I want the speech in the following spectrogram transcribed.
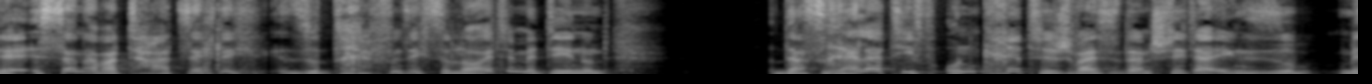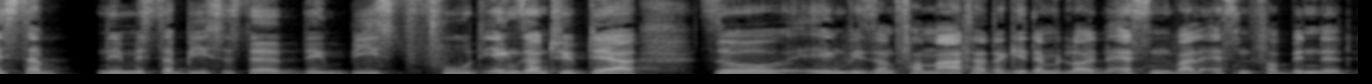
der ist dann aber tatsächlich, so treffen sich so Leute mit denen und das relativ unkritisch, weißt du, dann steht da irgendwie so Mr. Nee, Mr. Beast ist der, der Beast Food, irgendein so Typ, der so irgendwie so ein Format hat, da geht er mit Leuten essen, weil Essen verbindet.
